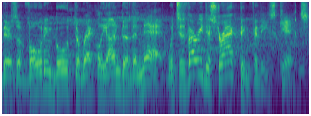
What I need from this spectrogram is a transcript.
There's a voting booth directly under the net, which is very distracting for these kids.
